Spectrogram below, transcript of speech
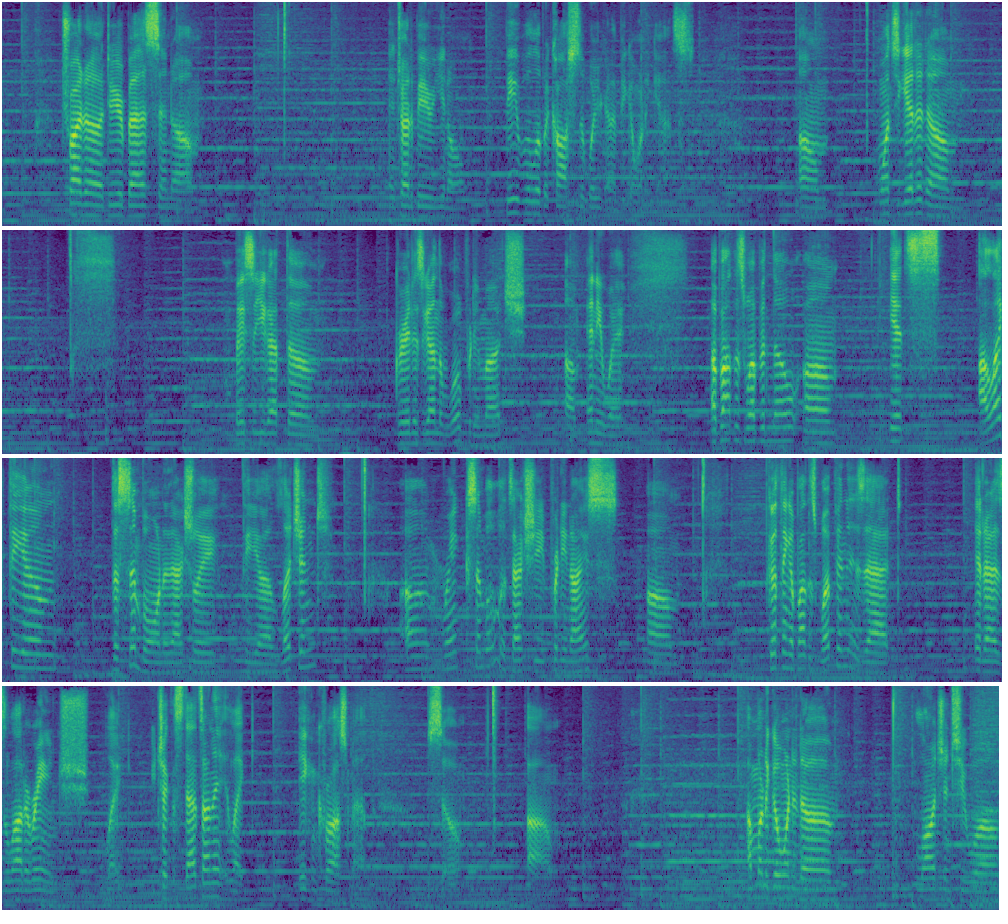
try to do your best and um and try to be you know be a little bit cautious of what you're gonna be going against. Um, once you get it, um, basically you got the um, greatest gun in the world pretty much. Um, anyway, about this weapon though, um, it's I like the um the symbol on it actually. The uh, legend um, rank symbol. It's actually pretty nice. Um, good thing about this weapon is that it has a lot of range. Like you check the stats on it, like it can cross map. So um, I'm gonna go in and um, launch into um,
